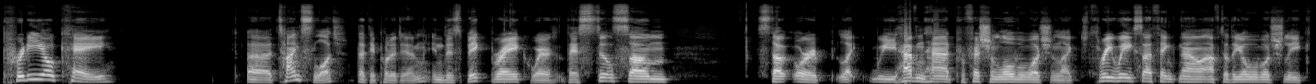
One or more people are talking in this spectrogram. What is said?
pretty okay uh, time slot that they put it in, in this big break where there's still some stuff or like we haven't had professional Overwatch in like three weeks, I think now after the Overwatch League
